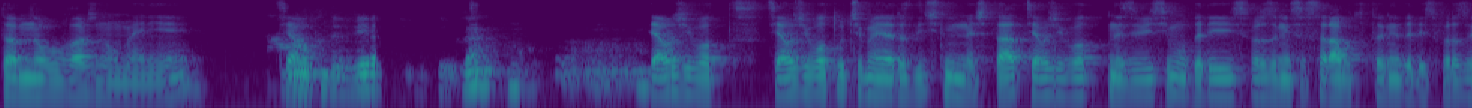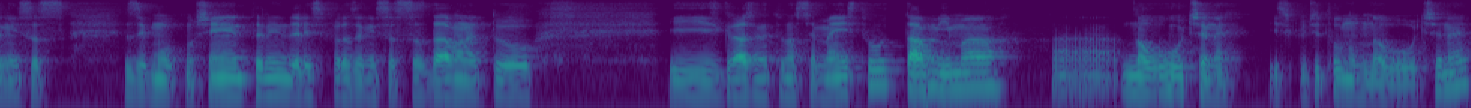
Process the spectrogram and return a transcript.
то е много важно умение. Цяло... Да видя Цял живот, цял живот учиме различни неща, цял живот, независимо дали свързани с работата ни, дали свързани с взаимоотношенията ни, дали свързани с създаването и изграждането на семейство, там има а, много учене, изключително много учене.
